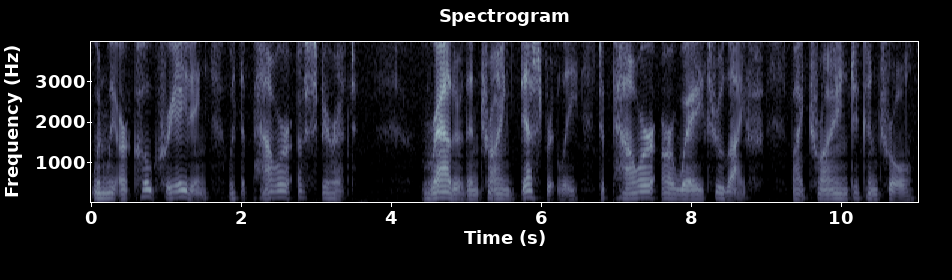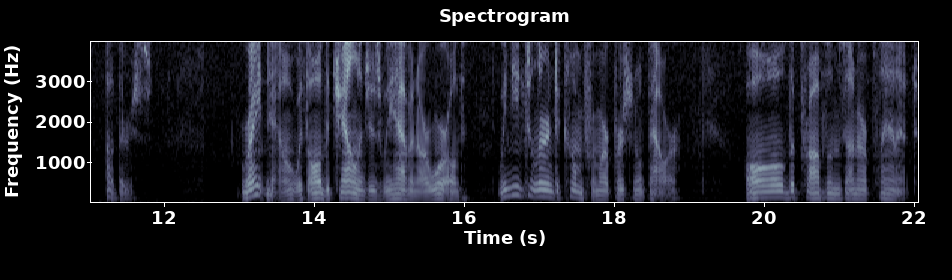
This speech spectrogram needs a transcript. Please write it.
when we are co creating with the power of Spirit, rather than trying desperately to power our way through life by trying to control others. Right now, with all the challenges we have in our world, we need to learn to come from our personal power. All the problems on our planet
